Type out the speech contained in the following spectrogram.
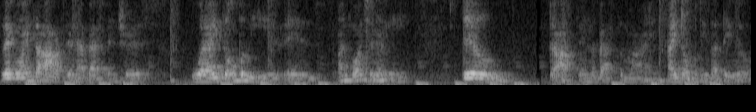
they're going to act in their best interests. What I don't believe is, unfortunately, they'll act in the best of mine. I don't believe that they will.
